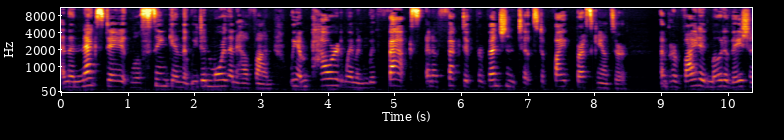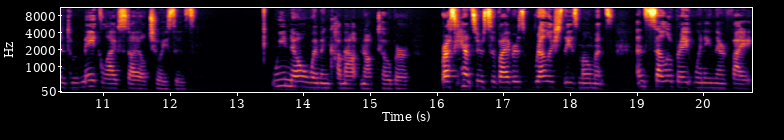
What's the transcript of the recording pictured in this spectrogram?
and the next day it will sink in that we did more than have fun. We empowered women with facts and effective prevention tips to fight breast cancer and provided motivation to make lifestyle choices. We know women come out in October. Breast cancer survivors relish these moments and celebrate winning their fight,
